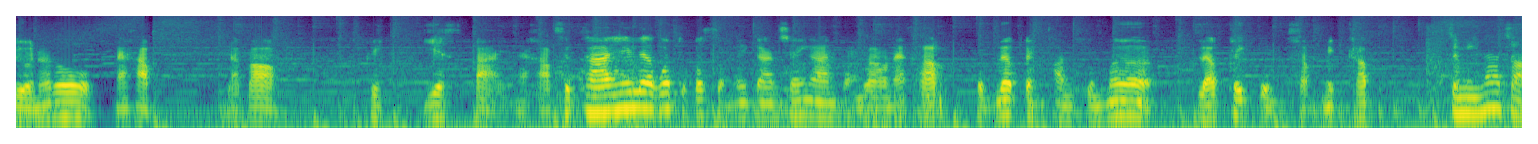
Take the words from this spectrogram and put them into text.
Leonardo นะครับ แล้วก็คลิก yes ไปนะครับ สุดท้ายให้เลือกวัตถุประสงค์ในการใช้งานของเรานะครับ ผมเลือกเป็น consumer แล้วคลิกปุ่ม submit ครับ จะมีหน้าจอ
